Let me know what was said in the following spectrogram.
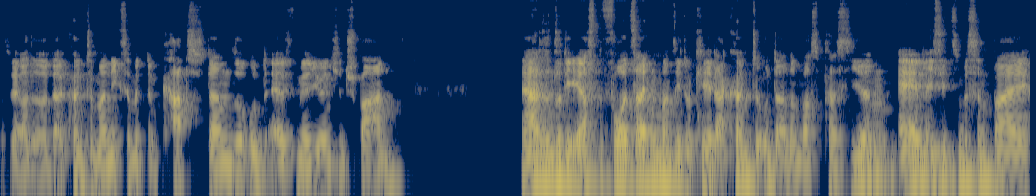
Das wäre also, da könnte man Jahr mit einem Cut dann so rund 11 Millionen sparen. Ja, das sind so die ersten Vorzeichen, wo man sieht, okay, da könnte unter anderem was passieren. Ähnlich sieht es ein bisschen bei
